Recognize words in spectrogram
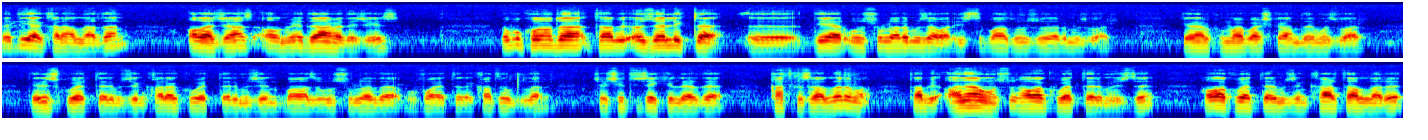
ve diğer kanallardan alacağız, almaya devam edeceğiz. Ve bu konuda tabii özellikle e, diğer unsurlarımız da var, istihbarat unsurlarımız var. Genelkurmay Başkanlığımız var. Deniz kuvvetlerimizin, kara kuvvetlerimizin bazı unsurları da bu faaliyetlere katıldılar. Çeşitli şekillerde katkı sağladılar ama tabii ana unsur hava kuvvetlerimizdi. Hava kuvvetlerimizin kartalları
